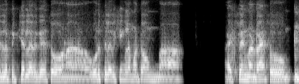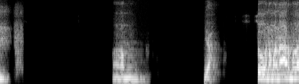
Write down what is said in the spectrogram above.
இதுல பிக்சர்ல இருக்கு. ஸோ நான் ஒரு சில விஷயங்களை மட்டும் எக்ஸ்பிளைன் பண்றேன். ஸோ யா um, ஸோ நம்ம நார்மலா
